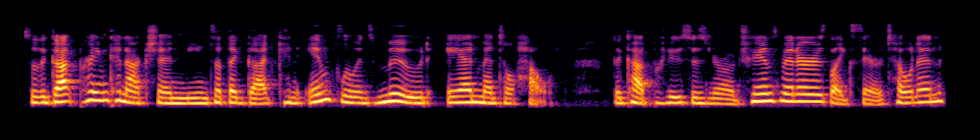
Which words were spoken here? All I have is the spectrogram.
So, the gut brain connection means that the gut can influence mood and mental health. The gut produces neurotransmitters like serotonin,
